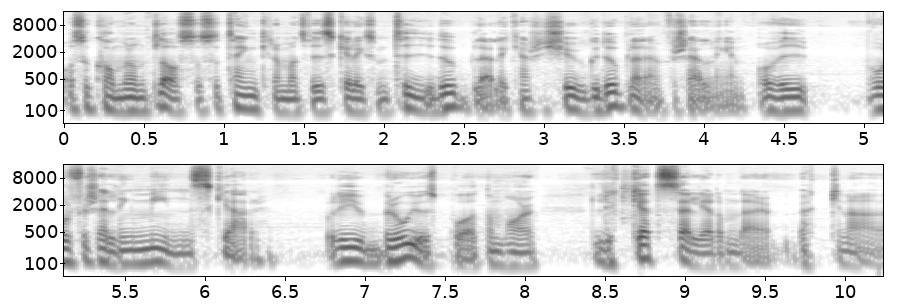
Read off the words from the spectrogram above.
Och så kommer de till oss och så tänker de att vi ska liksom tiodubbla eller kanske tjugodubbla den försäljningen och vi, vår försäljning minskar. Och det beror just på att de har lyckats sälja de där böckerna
